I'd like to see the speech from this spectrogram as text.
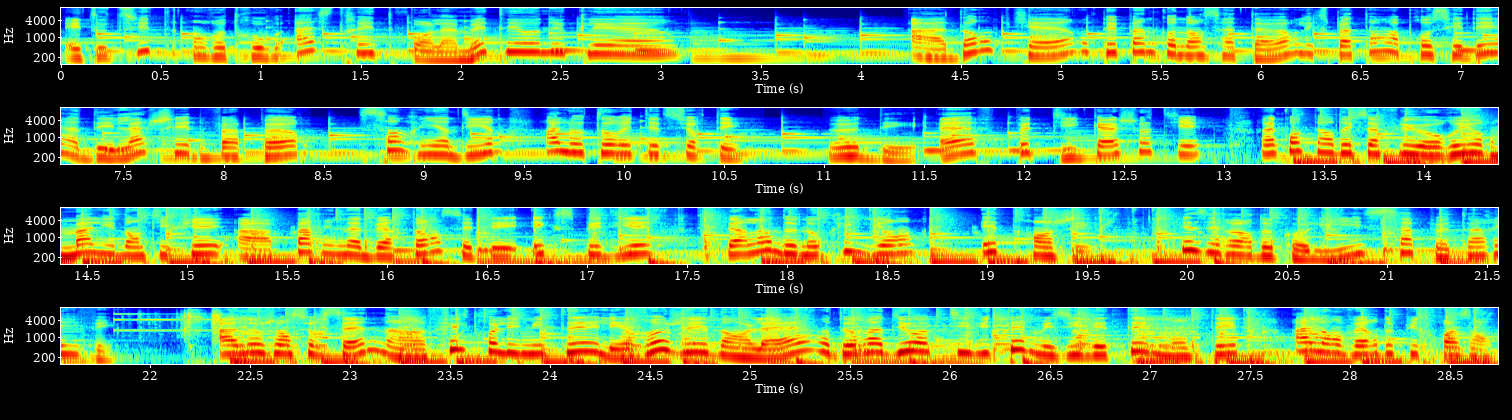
Et tout de suite, on retrouve Astrid pour la météo nucléaire. À Dampierre, pépin de condensateur, l'exploitant a procédé à des lâchers de vapeur sans rien dire à l'autorité de sûreté. EDF Petit Cachotier. Un conteneur d'hexafluorure mal identifié a, par inadvertance, été expédié vers l'un de nos clients étrangers. Les erreurs de colis, ça peut arriver. À Nogent-sur-Seine, un filtre limité les rejets dans l'air de radioactivité, mais il était monté à l'envers depuis trois ans.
